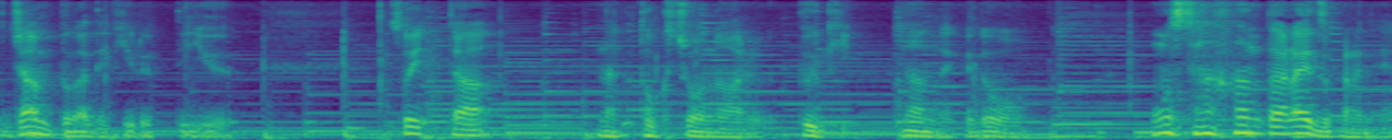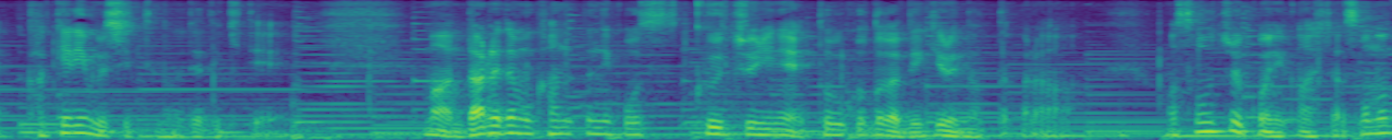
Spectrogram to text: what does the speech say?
ジャンプができるっていう、そういったなんか特徴のある武器なんだけど、モンスターハンターライズからね、かけり虫っていうのが出てきて、まあ誰でも簡単にこう空中にね、飛ぶことができるようになったから、まあ、総中高に関してはその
